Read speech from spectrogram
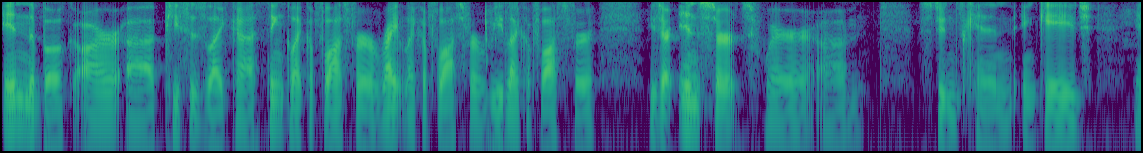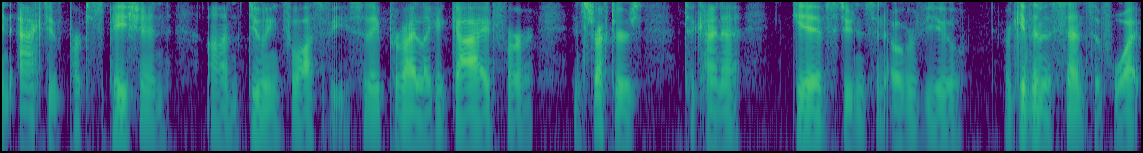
in the book are uh, pieces like uh, think like a philosopher, write like a philosopher, read like a philosopher. These are inserts where um, students can engage in active participation um, doing philosophy. So they provide like a guide for instructors to kind of give students an overview or give them a sense of what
